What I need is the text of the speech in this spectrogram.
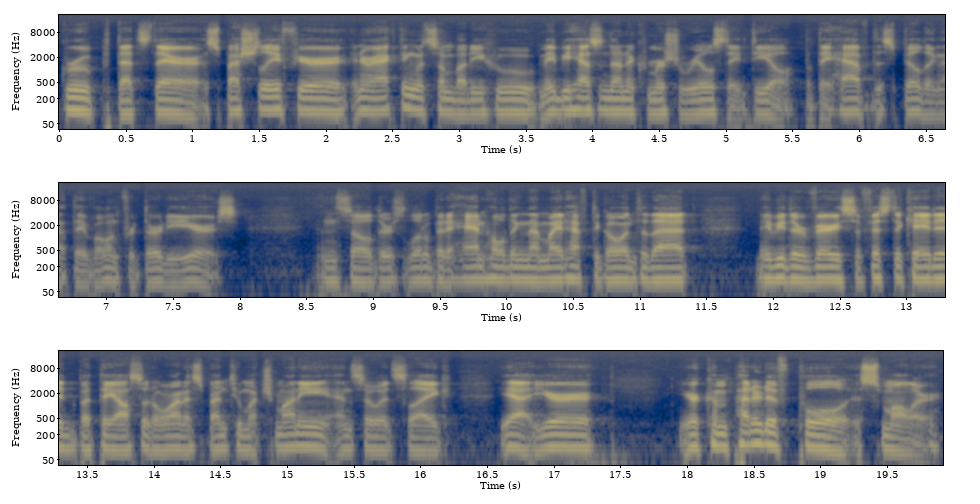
group that's there, especially if you're interacting with somebody who maybe hasn't done a commercial real estate deal, but they have this building that they've owned for 30 years. And so there's a little bit of hand holding that might have to go into that. Maybe they're very sophisticated, but they also don't want to spend too much money. And so it's like, yeah, your your competitive pool is smaller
